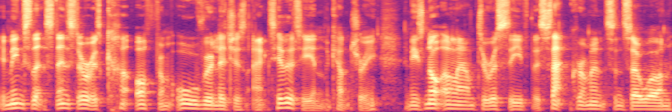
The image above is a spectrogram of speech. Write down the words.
It means that Sten Sture is cut off from all religious activity in the country, and he's not allowed to receive the sacraments and so on.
